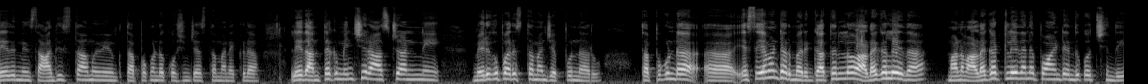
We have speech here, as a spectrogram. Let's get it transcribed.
లేదు మేము సాధిస్తాము మేము తప్పకుండా క్వశ్చన్ చేస్తామని ఎక్కడ లేదా అంతకు మించి రాష్ట్రాన్ని మెరుగుపరుస్తామని చెప్పున్నారు. తప్పకుండా ఎస్ ఏమంటారు మరి? గతంలో అడగలేదా? మనం అడగట్లేదనే పాయింట్ ఎందుకు వచ్చింది?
